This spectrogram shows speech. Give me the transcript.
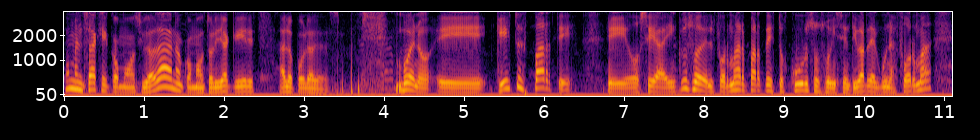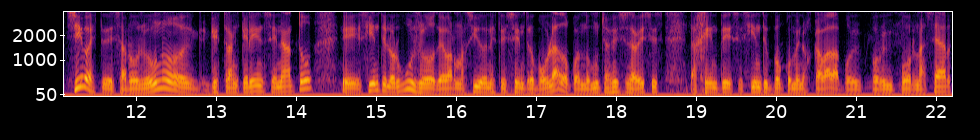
un mensaje como ciudadano, como autoridad que eres a los pobladores? Bueno, eh, que esto es parte eh, o sea, incluso el formar parte de estos cursos o incentivar de alguna forma, lleva a este desarrollo. Uno eh, que es tranquerense nato, eh, siente el orgullo de haber nacido en este centro poblado, cuando muchas veces a veces la gente se siente un poco menoscabada por, por, nacer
